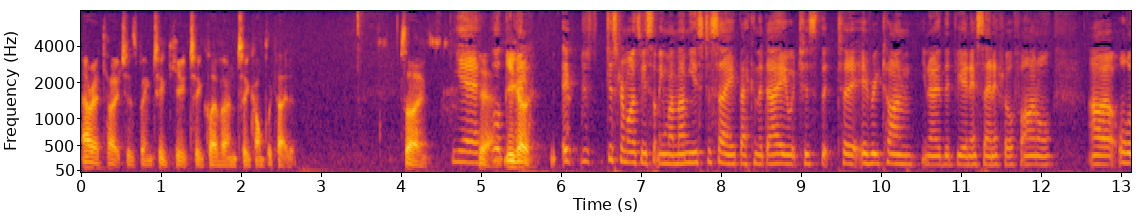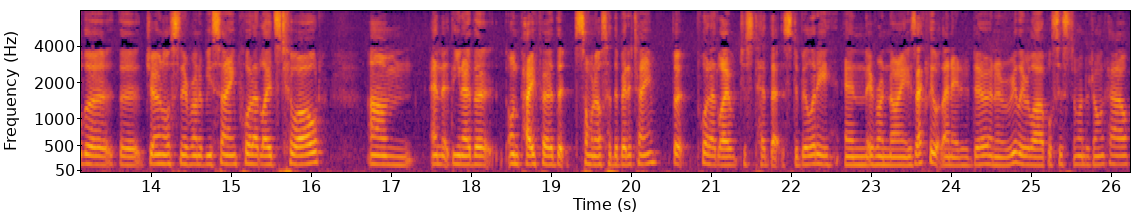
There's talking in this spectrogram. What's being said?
our coaches being too cute, too clever, and too complicated. So, Yeah, Yeah, look, you gotta- It just, just reminds me of something my mum used to say back in the day, which is that uh, every time you know there'd be an SANFL final, uh, all the, the journalists and everyone would be saying Port Adelaide's too old, um, and that you know the on paper that someone else had the better team, but Port Adelaide just had that stability and everyone knowing exactly what they needed to do and a really reliable system under John Cahill.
